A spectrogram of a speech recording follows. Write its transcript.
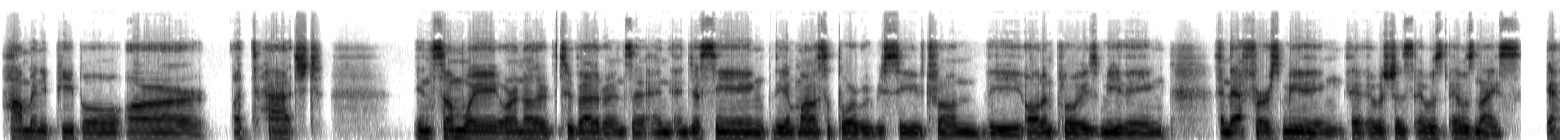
how many people are attached in some way or another to veterans and, and just seeing the amount of support we received from the all employees meeting and that first meeting it, it was just it was it was nice. Yeah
